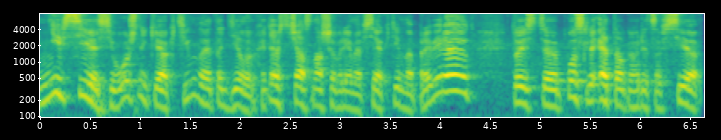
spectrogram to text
не все SEOшники активно это делают. Хотя сейчас в наше время все активно проверяют. То есть, э, после этого, как говорится, все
